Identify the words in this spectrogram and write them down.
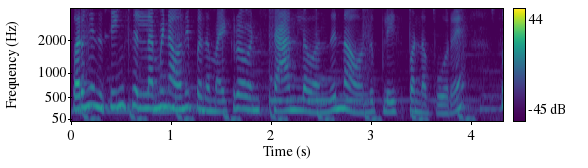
பாருங்கள் இந்த திங்ஸ் எல்லாமே நான் வந்து இப்போ இந்த மைக்ரோவன் ஸ்டாண்டில் வந்து நான் வந்து ப்ளேஸ் பண்ண போகிறேன் ஸோ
